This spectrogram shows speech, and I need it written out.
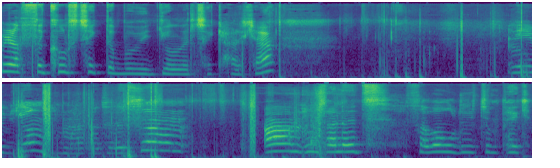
biraz sıkıntı çekti bu videoları çekerken. Niye biliyor musun arkadaşlar? Şu an, an internet sabah olduğu için pek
